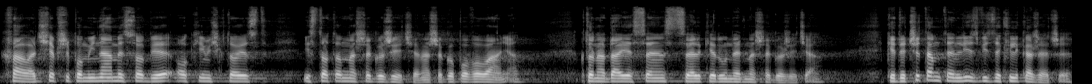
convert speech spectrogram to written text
Chwała. Dzisiaj przypominamy sobie o kimś, kto jest istotą naszego życia, naszego powołania, kto nadaje sens, cel, kierunek naszego życia. Kiedy czytam ten list, widzę kilka rzeczy.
